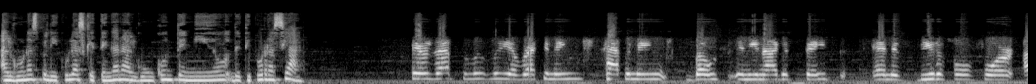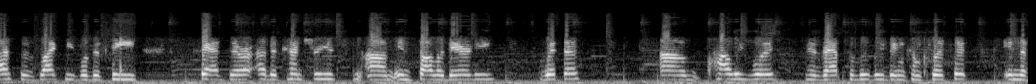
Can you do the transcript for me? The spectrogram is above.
algunas películas que tengan algún contenido de tipo racial? There's absolutely a reckoning happening both in the United States, and it's beautiful for us as black people to see that there are other countries um, in solidarity with us. Um, Hollywood has absolutely been complicit in the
